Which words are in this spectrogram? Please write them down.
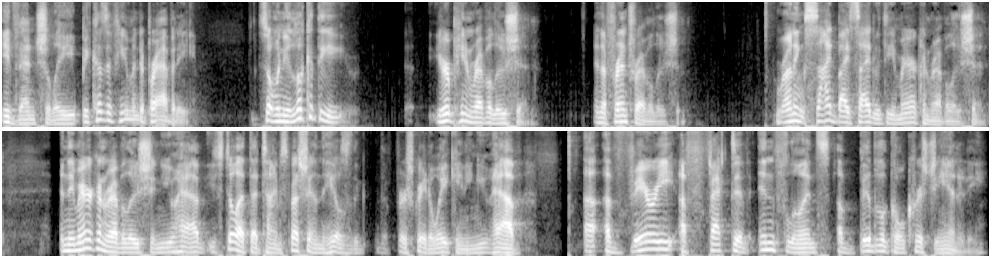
eventually because of human depravity. So when you look at the European Revolution and the French Revolution, running side by side with the American Revolution, in the American Revolution, you have, you still at that time, especially on the heels of the, the First Great Awakening, you have a, a very effective influence of biblical Christianity.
